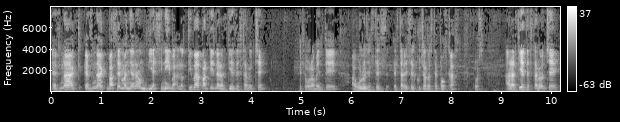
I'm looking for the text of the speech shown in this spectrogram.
FNAC, FNAC va a hacer mañana un día sin IVA. Lo activa a partir de las 10 de esta noche, que seguramente algunos estaréis escuchando este podcast. Pues a las 10 de esta noche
